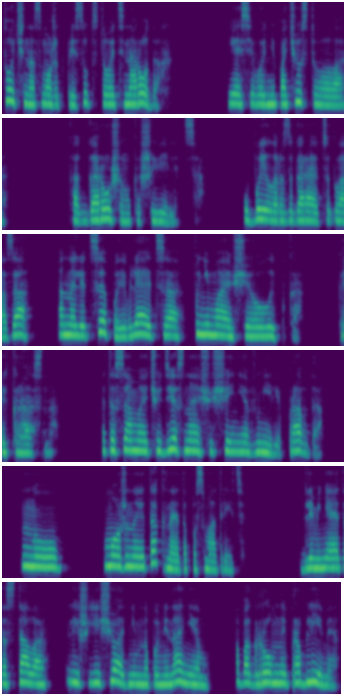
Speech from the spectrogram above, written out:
точно сможет присутствовать на родах. Я сегодня почувствовала, как горошинка шевелится. У Бейлор загораются глаза, а на лице появляется понимающая улыбка. Прекрасно. Это самое чудесное ощущение в мире, правда? Ну, можно и так на это посмотреть. Для меня это стало лишь еще одним напоминанием об огромной проблеме,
